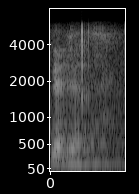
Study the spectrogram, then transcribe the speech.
那你。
